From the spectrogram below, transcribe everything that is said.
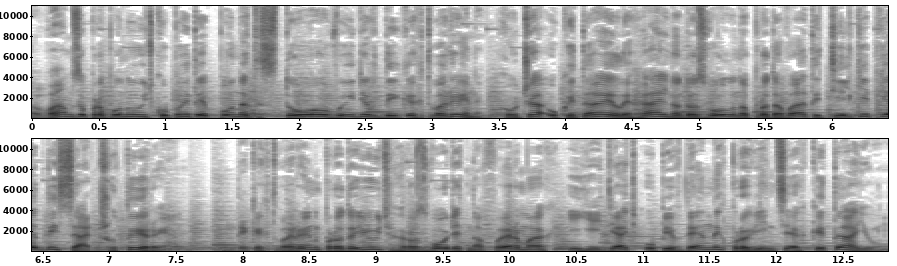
вам запропонують купити понад 100 видів диких тварин, хоча у Китаї легально дозволено продавати тільки 54. Диких тварин продають, розводять на фермах і їдять у південних провінціях Китаю,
